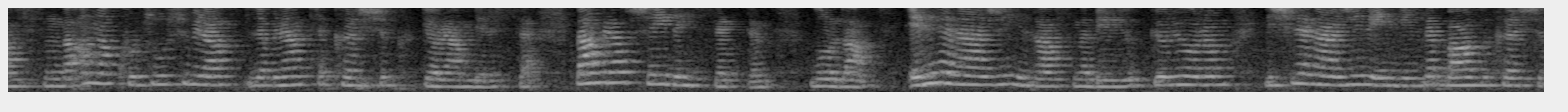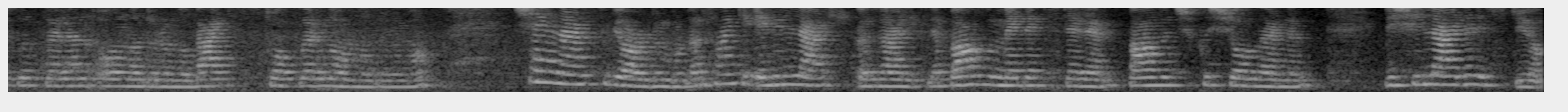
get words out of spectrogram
aslında ama kurtuluşu biraz labirentle karışık gören birisi. Ben biraz şeyi de hissettim burada. Eril enerji hizasında bir yük görüyorum. Dişil enerjiyle ilgili de bazı karışıklıkların olma durumu, belki stokların olma durumu. Şey enerjisi gördüm burada. Sanki eriller özellikle bazı medetleri, bazı çıkış yollarını dişillerden istiyor.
